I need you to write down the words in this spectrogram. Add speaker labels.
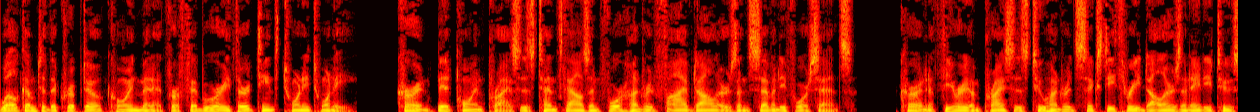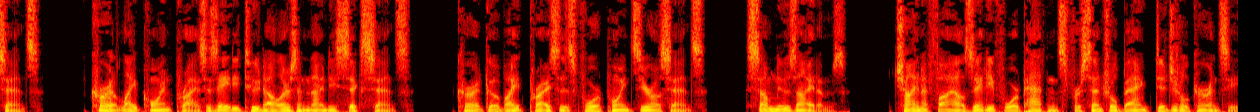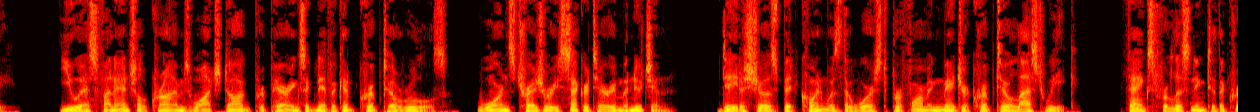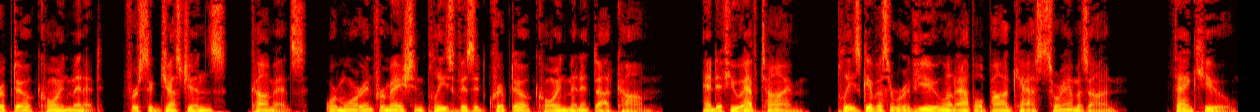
Speaker 1: Welcome to the Crypto Coin Minute for February 13, 2020. Current Bitcoin price is $10,405.74. Current Ethereum price is $263.82. Current Litecoin price is $82.96. Current GoByte price is 4.0 cents. Some news items. China files 84 patents for central bank digital currency. U.S. financial crimes watchdog preparing significant crypto rules warns Treasury Secretary Mnuchin. Data shows Bitcoin was the worst performing major crypto last week. Thanks for listening to the Crypto Coin Minute. For suggestions, comments, or more information please visit cryptocoinminute.com. And if you have time, please give us a review on Apple Podcasts or Amazon. Thank you.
